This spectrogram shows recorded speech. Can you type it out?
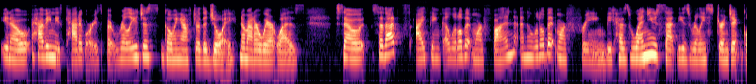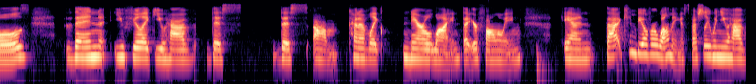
you know, having these categories, but really just going after the joy, no matter where it was. So so that's I think a little bit more fun and a little bit more freeing because when you set these really stringent goals, then you feel like you have this this um, kind of like narrow line that you're following and that can be overwhelming especially when you have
